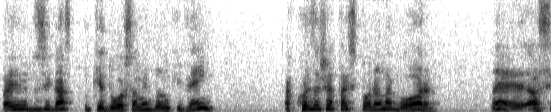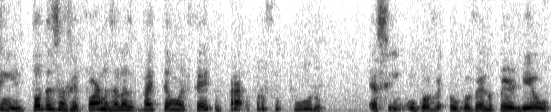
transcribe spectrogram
Vai reduzir gastos do? Do orçamento do ano que vem? A coisa já está estourando agora. Né? Assim, todas as reformas elas vai ter um efeito para o futuro é assim, o, gov o governo perdeu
